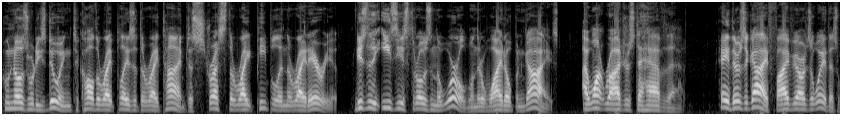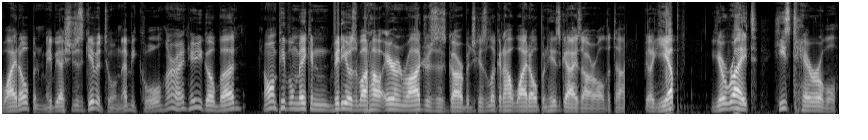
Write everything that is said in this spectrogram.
who knows what he's doing to call the right plays at the right time, to stress the right people in the right area. These are the easiest throws in the world when they're wide open guys. I want Rodgers to have that. Hey, there's a guy five yards away that's wide open. Maybe I should just give it to him. That'd be cool. All right, here you go, bud. I want people making videos about how Aaron Rodgers is garbage because look at how wide open his guys are all the time. Be like, yep, you're right. He's terrible.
